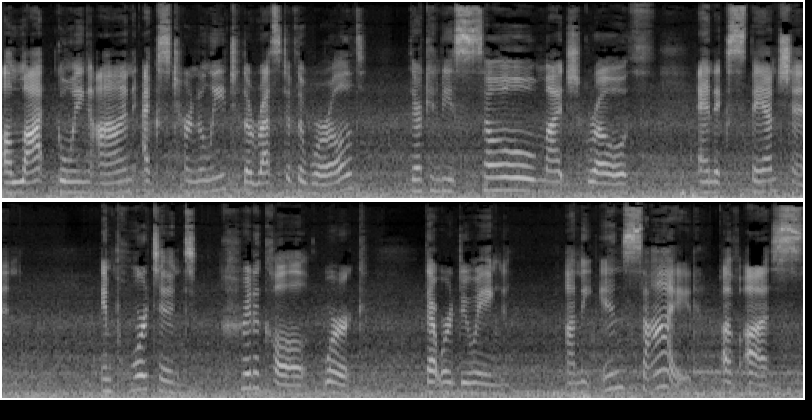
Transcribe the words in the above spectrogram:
a lot going on externally to the rest of the world, there can be so much growth and expansion, important, critical work that we're doing on the inside of us,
